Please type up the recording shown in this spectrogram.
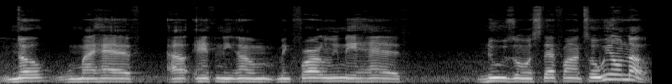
No, we might have Anthony um, McFarland. We may have news on Stephon too. We don't know.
